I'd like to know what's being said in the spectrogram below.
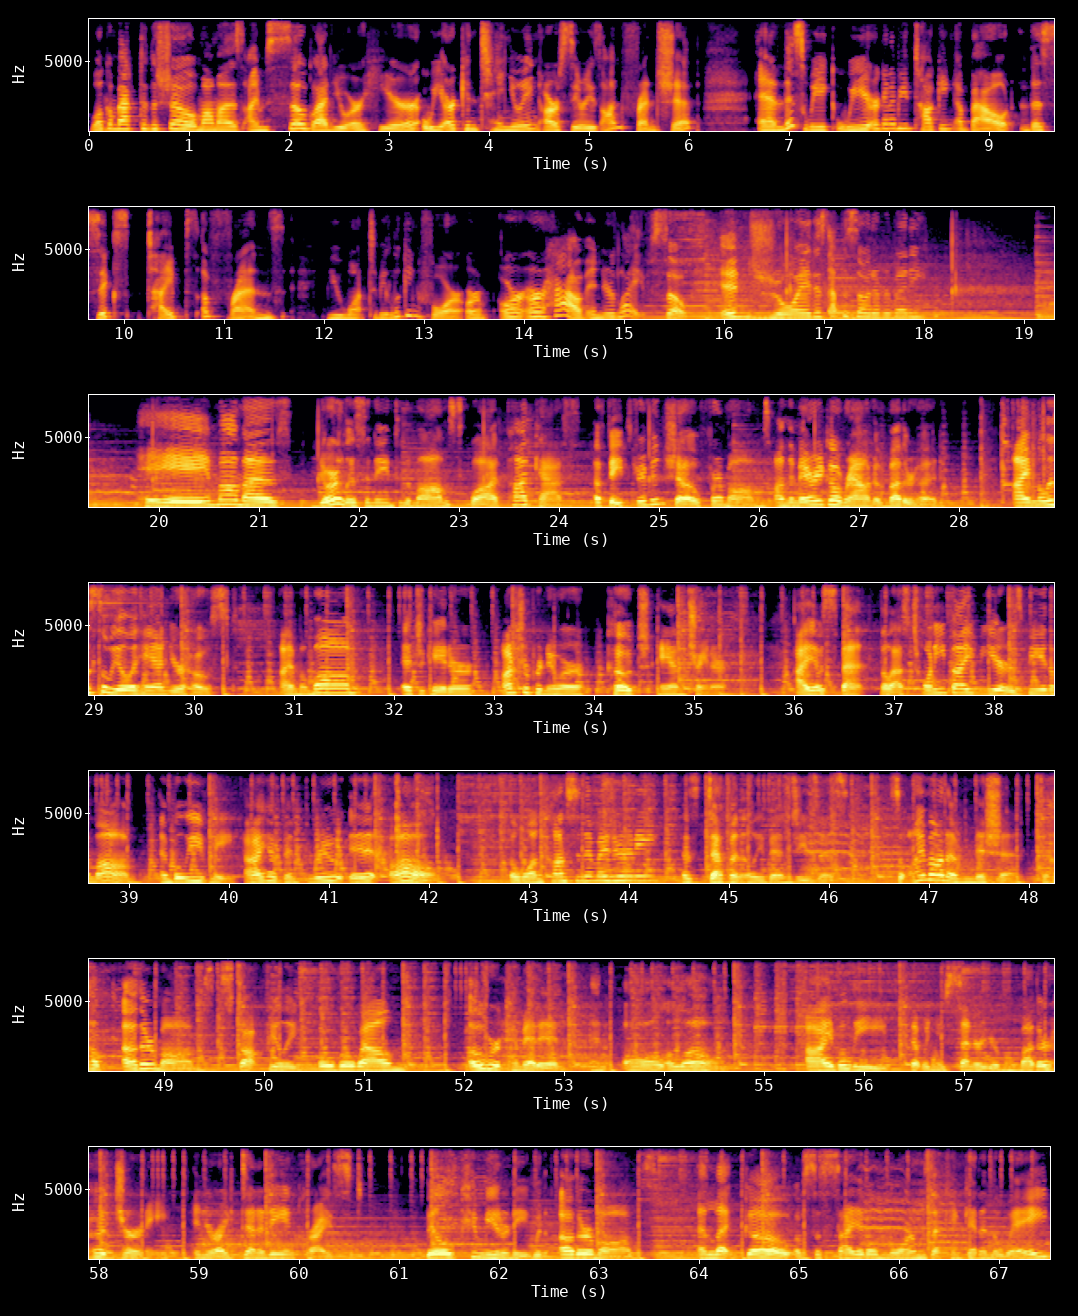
Welcome back to the show, mamas. I'm so glad you are here. We are continuing our series on friendship. And this week, we are going to be talking about the six types of friends you want to be looking for or, or, or have in your life. So enjoy this episode, everybody. Hey, mamas. You're listening to the Mom Squad podcast, a faith driven show for moms on the merry-go-round of motherhood. I'm Melissa Wheelahan, your host. I'm a mom, educator, entrepreneur, coach, and trainer. I have spent the last 25 years being a mom, and believe me, I have been through it all. The one constant in my journey has definitely been Jesus. So I'm on a mission to help other moms stop feeling overwhelmed, overcommitted, and all alone. I believe that when you center your motherhood journey in your identity in Christ, build community with other moms, and let go of societal norms that can get in the way,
